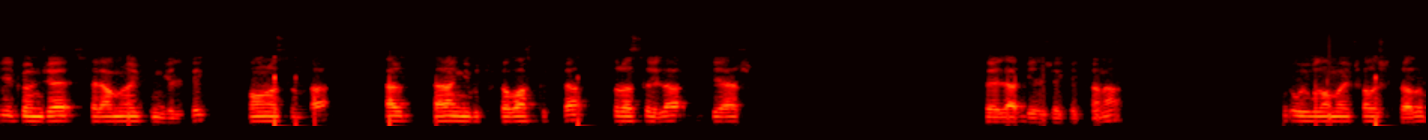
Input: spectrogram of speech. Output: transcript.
ilk önce selamünaleyküm gelecek. Sonrasında her herhangi bir tuşa bastıkça sırasıyla diğer şeyler gelecek ekrana. Uygulamayı çalıştıralım.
